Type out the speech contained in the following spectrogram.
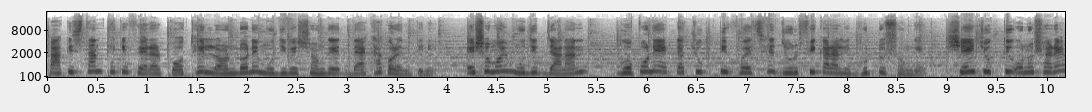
পাকিস্তান থেকে ফেরার পথে লন্ডনে মুজিবের সঙ্গে দেখা করেন তিনি। এ সময় মুজিব জানান, গোপনে একটা চুক্তি হয়েছে জুলফিকার আলী ভুট্টুর সঙ্গে। সেই চুক্তি অনুসারে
